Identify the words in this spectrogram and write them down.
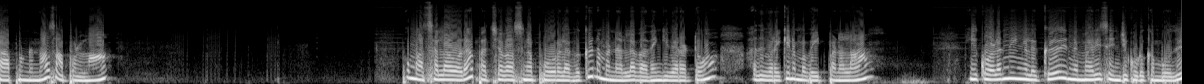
சாப்பிட்ணுன்னா சாப்பிட்லாம். இப்போ மசாலாவோட பச்சை வாசனை போகிற அளவுக்கு நம்ம நல்லா வதங்கி வரட்டும். அது வரைக்கும் நம்ம வெயிட் பண்ணலாம். நீங்கள் குழந்தைங்களுக்கு இந்த மாதிரி செஞ்சு கொடுக்கும்போது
